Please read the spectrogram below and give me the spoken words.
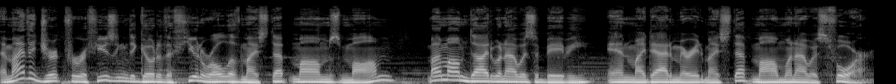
Am I the jerk for refusing to go to the funeral of my stepmom's mom? My mom died when I was a baby, and my dad married my stepmom when I was four.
